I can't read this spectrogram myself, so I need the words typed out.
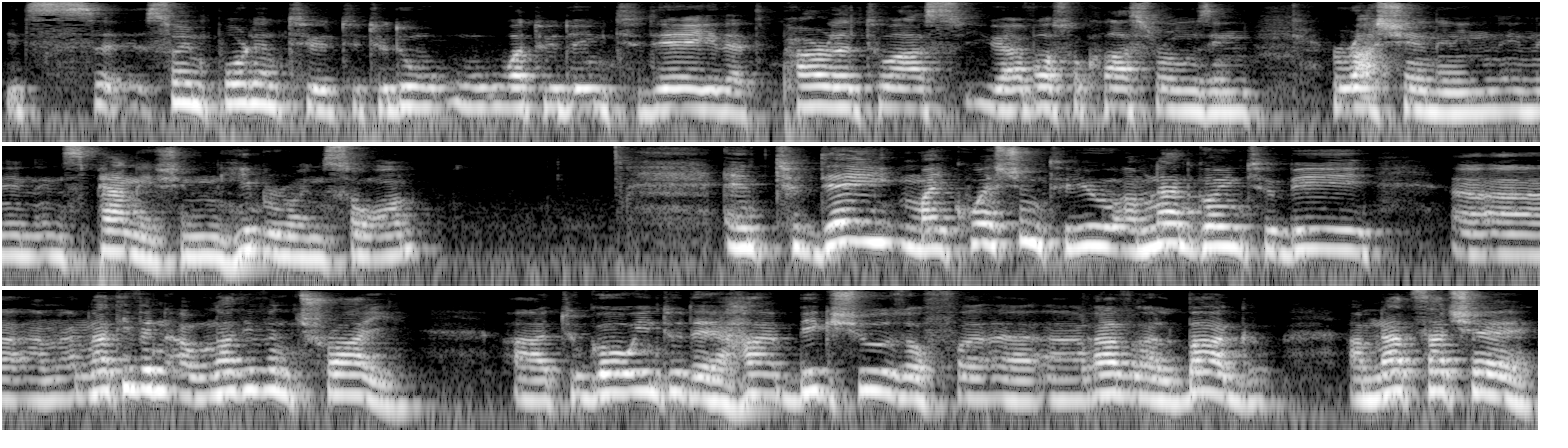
It's uh, so important to, to, to do what we're doing today that parallel to us, you have also classrooms in Russian and in, in, in Spanish, in Hebrew and so on. And today, my question to you, I'm not going to be, uh, I'm not even, I will not even try uh, to go into the big shoes of uh, uh Rav Ralbag, I'm not such a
